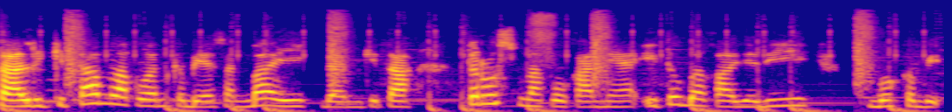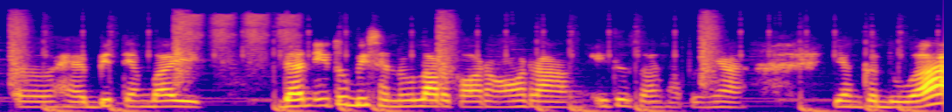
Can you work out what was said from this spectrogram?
sekali kita melakukan kebiasaan baik dan kita terus melakukannya itu bakal jadi sebuah uh, habit yang baik. Dan itu bisa nular ke orang-orang itu salah satunya. Yang kedua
